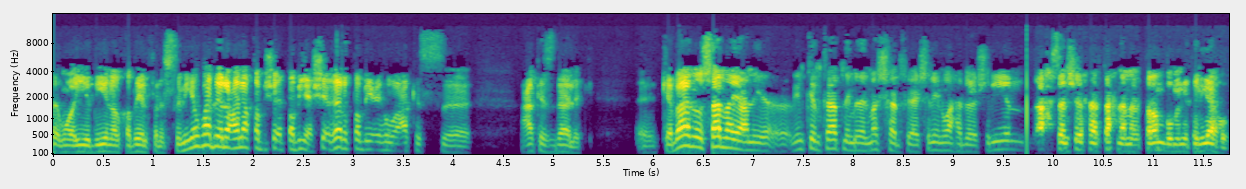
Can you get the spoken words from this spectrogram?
مؤيدين القضية الفلسطينية وهذا له علاقة بشيء طبيعي، الشيء غير الطبيعي هو عكس آه، عكس ذلك. آه، كمان أسامة يعني يمكن فاتني من المشهد في 2021 أحسن شيء إحنا ارتحنا من ترامب ومن نتنياهو.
